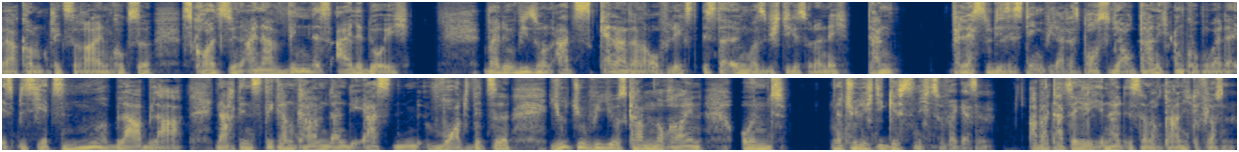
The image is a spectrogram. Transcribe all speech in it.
Ja, komm, klickst du rein, guckst du, scrollst du in einer Windeseile durch, weil du wie so eine Art Scanner dann auflegst, ist da irgendwas Wichtiges oder nicht, dann verlässt du dieses Ding wieder. Das brauchst du dir auch gar nicht angucken, weil da ist bis jetzt nur bla bla. Nach den Stickern kamen dann die ersten Wortwitze, YouTube-Videos kamen noch rein und natürlich die GIFs nicht zu vergessen. Aber tatsächlich Inhalt ist da noch gar nicht geflossen.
